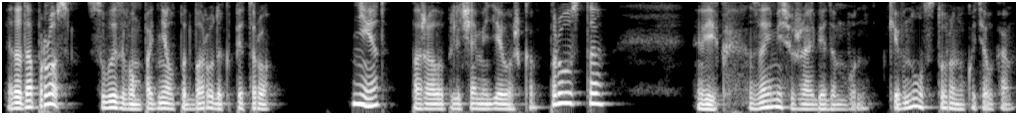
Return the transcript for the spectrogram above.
«Это допрос», — с вызовом поднял подбородок Петро. «Нет», — пожала плечами девушка, — «просто...» «Вик, займись уже обедом вон», — кивнул в сторону котелка.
